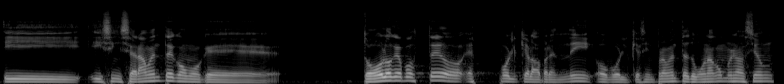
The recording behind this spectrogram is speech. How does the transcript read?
Y, y sinceramente como que todo lo que posteo es porque lo aprendí o porque simplemente tuve una conversación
